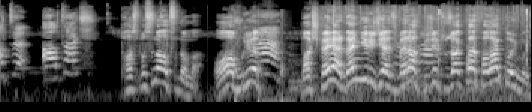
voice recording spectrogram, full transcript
altı, altı aç. Paspasın altında mı? Aa buraya başka yerden gireceğiz. Berat bize tuzaklar falan koymuş.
